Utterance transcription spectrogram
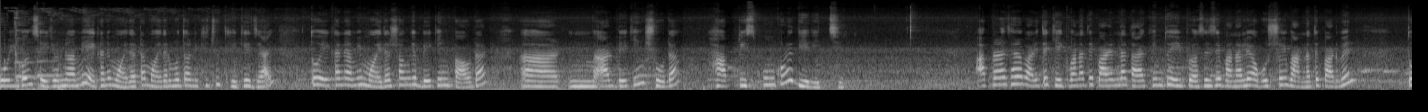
গোল গোল, সেই জন্য আমি এখানে ময়দাটা, ময়দার মধ্যে অনেক কিছু থেকে যায়। তো এখানে আমি ময়দার সঙ্গে বেকিং পাউডার আর আর বেকিং সোডা হাফ টিস্পুন করে দিয়ে দিচ্ছি। আপনারা যারা বাড়িতে কেক বানাতে পারেন না, তারা কিন্তু এই প্রসেসে বানালে অবশ্যই বানাতে পারবেন। তো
